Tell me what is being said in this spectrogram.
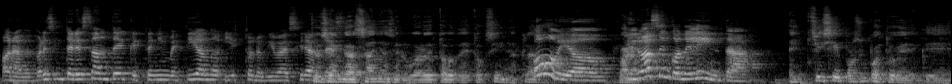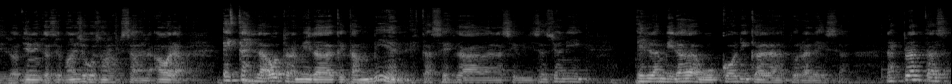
Ahora, me parece interesante que estén investigando, y esto es lo que iba a decir Que antes. usen gasañas en lugar de, to- de toxinas, claro. Obvio, Bueno. y lo hacen con el INTA. Eh, Sí, sí, por supuesto que, que lo tienen que hacer con ellos porque son los que saben. Ahora, esta es la otra mirada que también está sesgada en la civilización y es la mirada bucólica de la naturaleza. Las plantas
